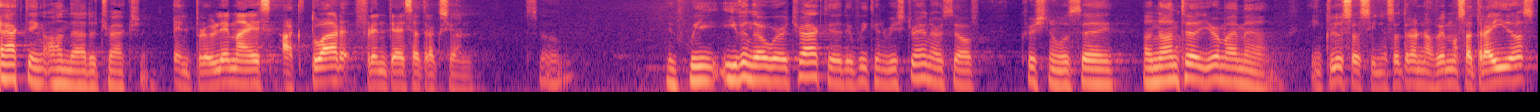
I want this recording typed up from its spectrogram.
Acting on that attraction. El problema es actuar frente a esa atracción. So, if we, even though we're attracted, if we can restrain ourselves, Krishna will say, Ananta, you're my man. Incluso si nosotros nos vemos atraídos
